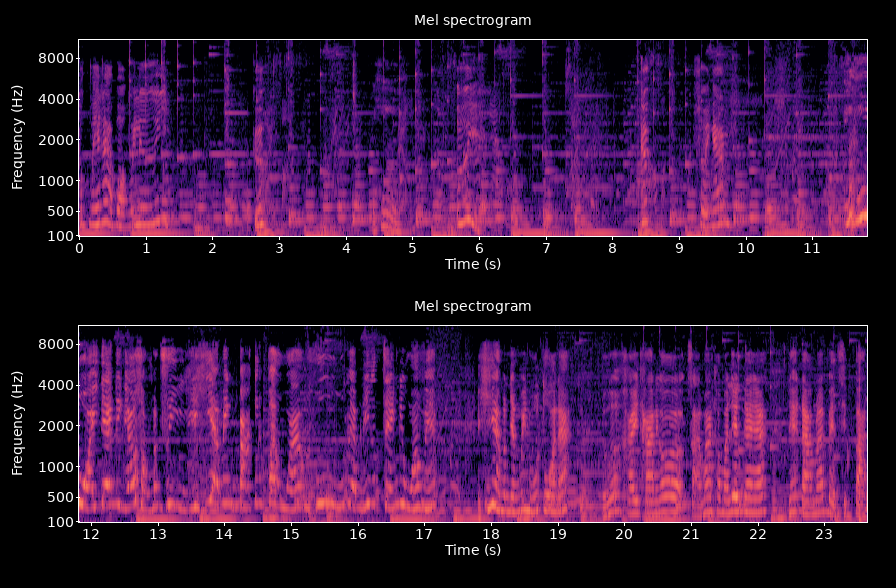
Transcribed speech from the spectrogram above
ทุกเม็ดอะบอกไว้เลยกึ๊บโอ้โหเอ้ยกึ๊บสวยงาม โอ้โหไอแดงอีกแล้วสองพันสี่เฮียแม่งปักหรือเปล่าวะโอ้โหแบบนี้ก็เจ๋งดิวะเว็บไอ้เฮียมันยังไม่รู้ตัวนะ เออใครทานก็สามารถเข้ามาเล่นได้นะ แนะนำนะเบ็ดสิบบาท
